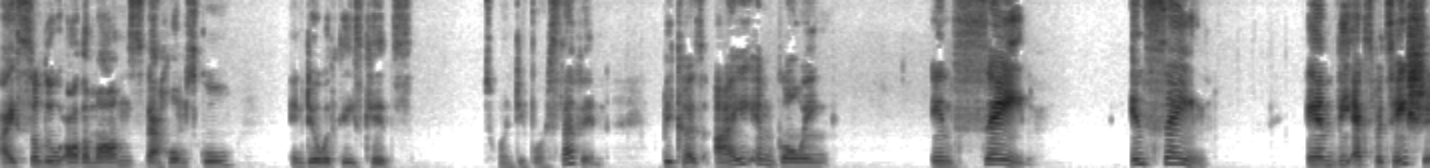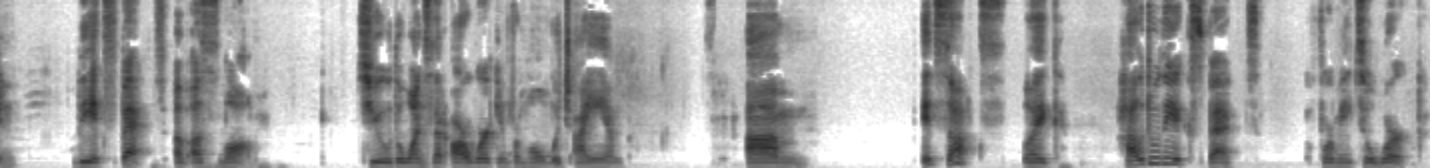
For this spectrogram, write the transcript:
I salute all the moms that homeschool and deal with these kids 24 7 because I am going insane. Insane. And the expectation, the expect of us mom to the ones that are working from home, which I am, um, it sucks. Like, how do they expect for me to work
